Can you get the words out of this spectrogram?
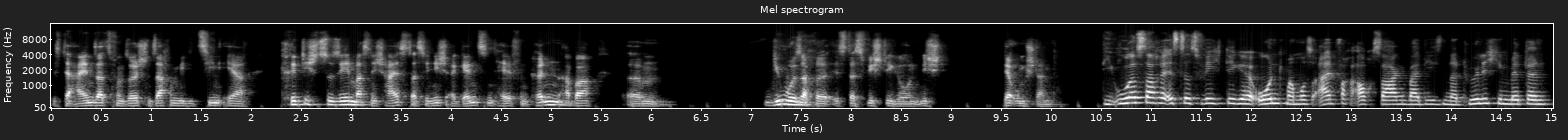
ist der Einsatz von solchen Sachen Medizin eher kritisch zu sehen, was nicht heißt, dass sie nicht ergänzend helfen können, aber ähm, die Ursache ist das Wichtige und nicht der Umstand die Ursache ist das Wichtige und man muss einfach auch sagen, bei diesen natürlichen Mitteln,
